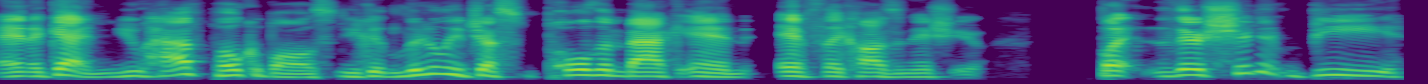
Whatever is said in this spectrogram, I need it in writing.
And again, you have Pokeballs, you could literally just pull them back in if they cause an issue. But there shouldn't be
